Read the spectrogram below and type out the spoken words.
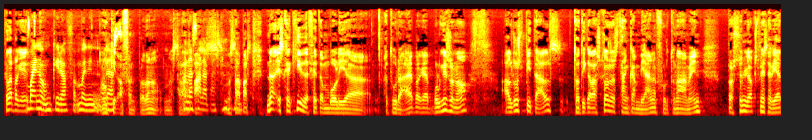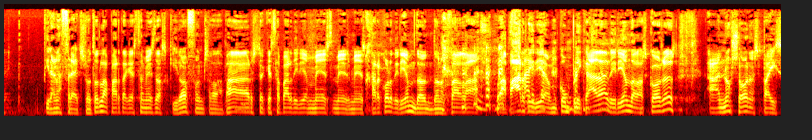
Clar, perquè... Bueno, un quiròfan... Vull dir, un les... quiròfan, perdona, una sala una de parts. Una sala de parts. No, és que aquí, de fet, em volia aturar, eh? perquè, vulguis o no, els hospitals, tot i que les coses estan canviant, afortunadament, però són llocs més aviat tirant a fred, sobretot la part aquesta més dels quiròfons, a la part, aquesta part diríem més, més, més hardcore, diríem, d'on, d'on es fa la, la part, diríem, complicada, diríem, de les coses, uh, no són espais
